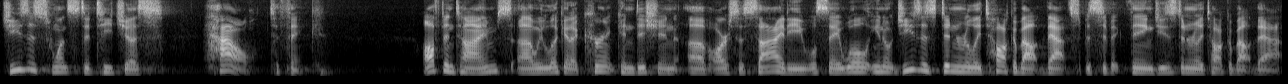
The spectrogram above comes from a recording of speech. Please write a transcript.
Jesus wants to teach us how to think. Oftentimes, uh, we look at a current condition of our society, we'll say, well, you know, Jesus didn't really talk about that specific thing. Jesus didn't really talk about that.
